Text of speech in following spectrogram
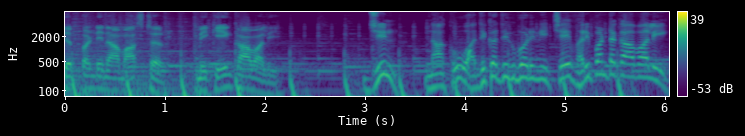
చెప్పండి నా మాస్టర్ మీకేం కావాలి? జిన్ నాకు అధిక దిగుబడినిచ్చే వరి పంట కావాలి.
